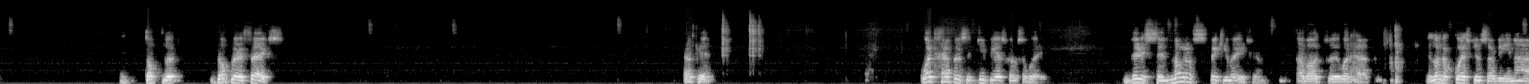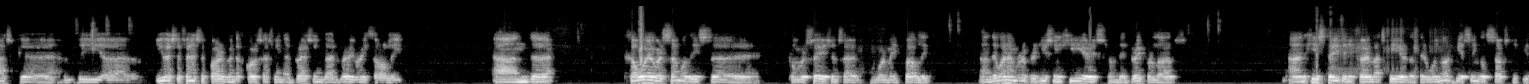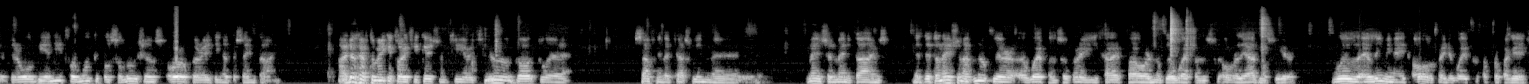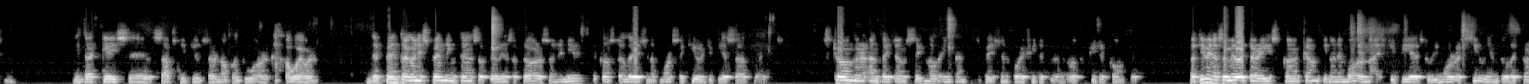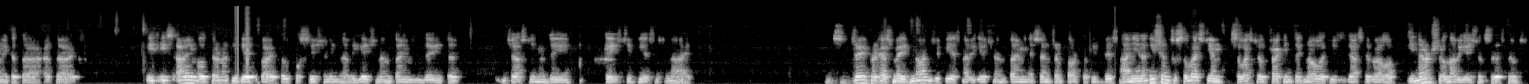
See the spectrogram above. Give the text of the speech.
Doppler, Doppler effects. Okay. What happens if GPS goes away? There is a lot of speculation about uh, what happens a lot of questions are being asked. Uh, the uh, U.S. Defense Department, of course, has been addressing that very, very thoroughly. And uh, however, some of these uh, conversations have, were made public. And the one I'm reproducing here is from the Draper Labs. And he stated, in fact, last year that there will not be a single substitute. There will be a need for multiple solutions or operating at the same time. I do have to make a clarification here. If you go to a, something that has been uh, mentioned many times, the detonation of nuclear uh, weapons, of very high power nuclear weapons over the atmosphere, will eliminate all radio wave propagation. In that case, uh, substitutes are not going to work. However, the Pentagon is spending tens of billions of dollars on a new constellation of more secure GPS satellites stronger anti-jam signal in anticipation for a future, of future conflict. But even as the military is counting on a modernized GPS to be more resilient to electronic atta- attacks, it is eyeing alternative yet vital positioning, navigation, and timing data, just in the case GPS is denied. Draper has made non-GPS navigation and timing a central part of its business. And in addition to celestial, celestial tracking technologies, just developed inertial navigation systems,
